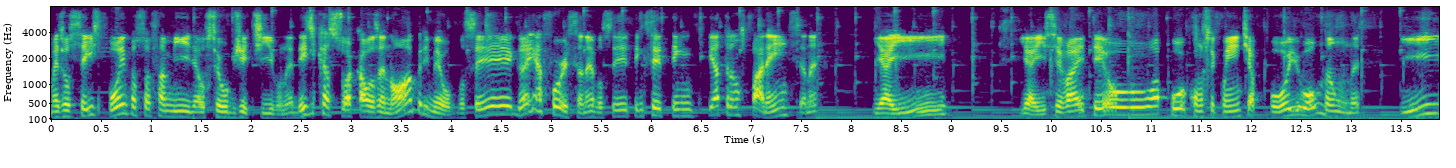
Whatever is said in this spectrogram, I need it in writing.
Mas você expõe para sua família o seu objetivo, né? Desde que a sua causa é nobre, meu, você ganha força, né? Você tem que, ser, tem que ter a transparência, né? E aí, e aí você vai ter o apoio, consequente apoio ou não, né? E,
